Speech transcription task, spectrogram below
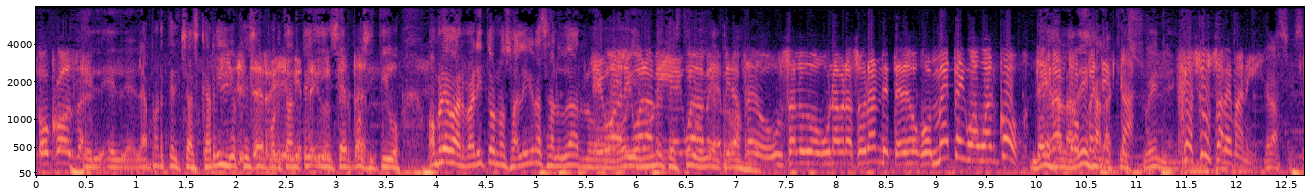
Jocosa. El- el- la parte del chascarrillo, que es importante y ser positivo. Hombre, Barbarito, nos alegra saludarlo. Igual, hoy igual en a un mí, igual a mí, mira. Alfredo, un saludo, un abrazo grande, te dejo con Meta y Guaguancó, Déjala, déjala que suene. Jesús Alemani. Gracias.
